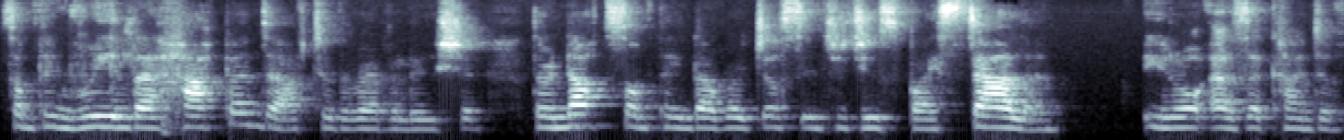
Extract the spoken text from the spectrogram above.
something real that happened after the revolution. They're not something that were just introduced by Stalin, you know, as a kind of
